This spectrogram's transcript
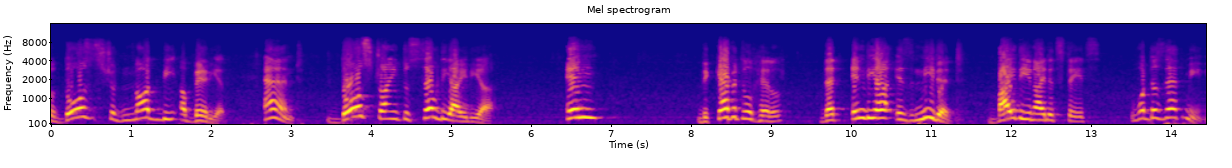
So those should not be a barrier. And those trying to sell the idea in the Capitol Hill that India is needed by the United States, what does that mean?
